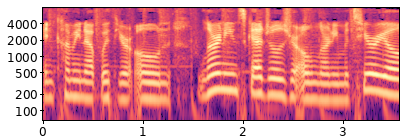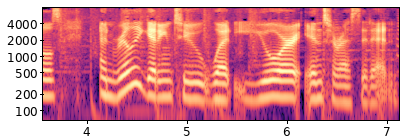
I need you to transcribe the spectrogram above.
in coming up with your own learning schedules, your own learning materials, and really getting to what you're interested in.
